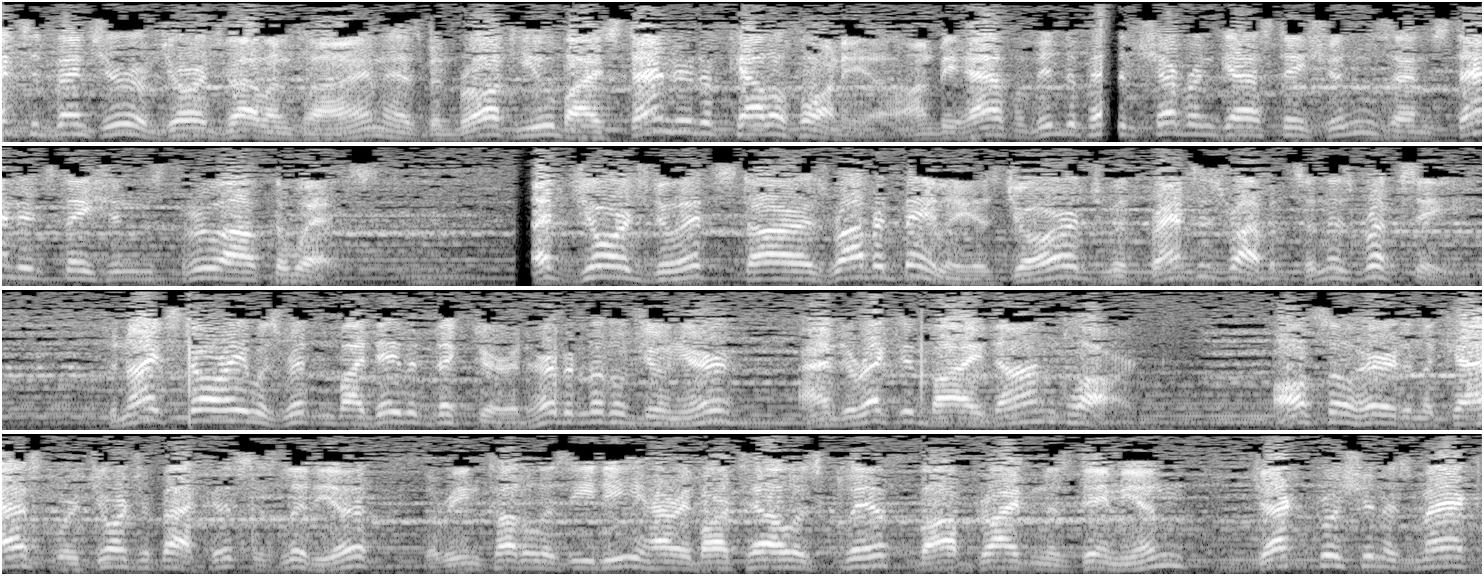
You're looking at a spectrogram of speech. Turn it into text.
Tonight's adventure of George Valentine has been brought to you by Standard of California on behalf of independent Chevron gas stations and Standard stations throughout the West. Let George Do It stars Robert Bailey as George with Frances Robinson as Brooksy. Tonight's story was written by David Victor and Herbert Little Jr. and directed by Don Clark. Also heard in the cast were Georgia Backus as Lydia, Lorene Tuttle as Edie, Harry Bartell as Cliff, Bob Dryden as Damien, Jack Kruschen as Max,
